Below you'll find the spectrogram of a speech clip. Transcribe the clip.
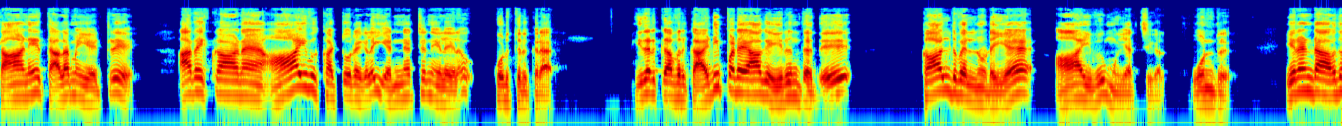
தானே தலைமையேற்று அதற்கான ஆய்வு கட்டுரைகளை எண்ணற்ற நிலையில கொடுத்திருக்கிறார். இதற்கு அவருக்கு அடிப்படையாக இருந்தது கால்டுவெல்னுடைய ஆய்வு முயற்சிகள். ஒன்று. இரண்டாவது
